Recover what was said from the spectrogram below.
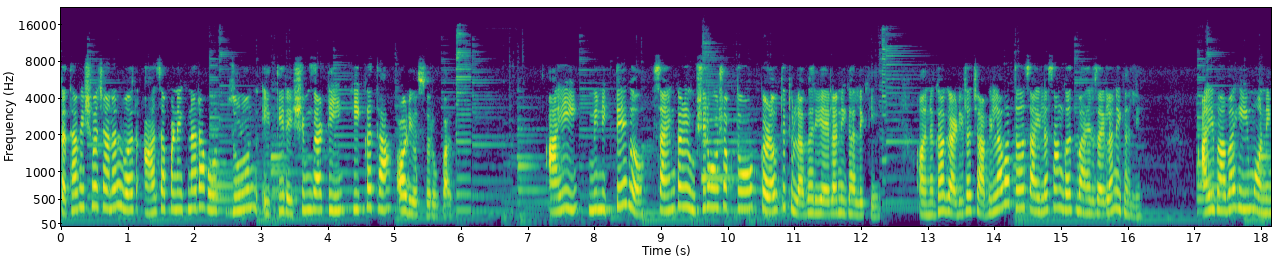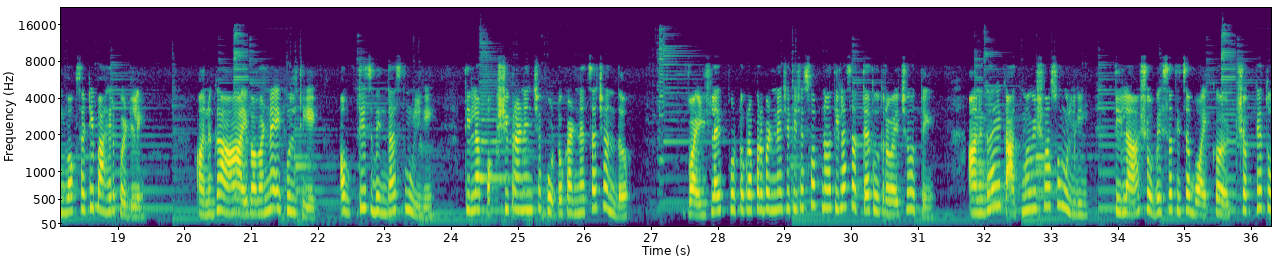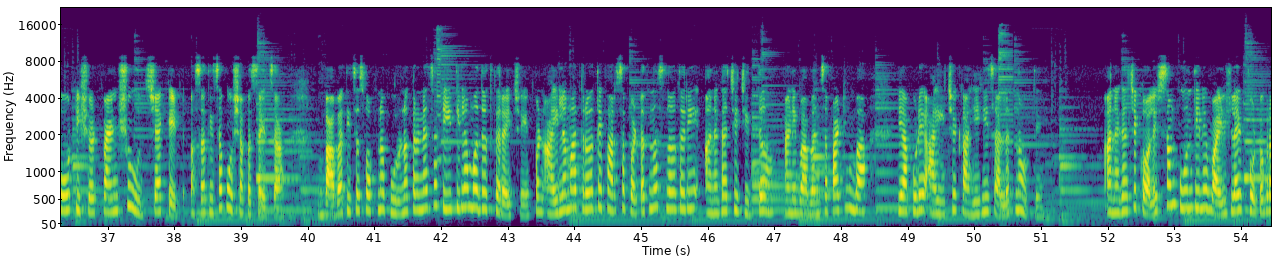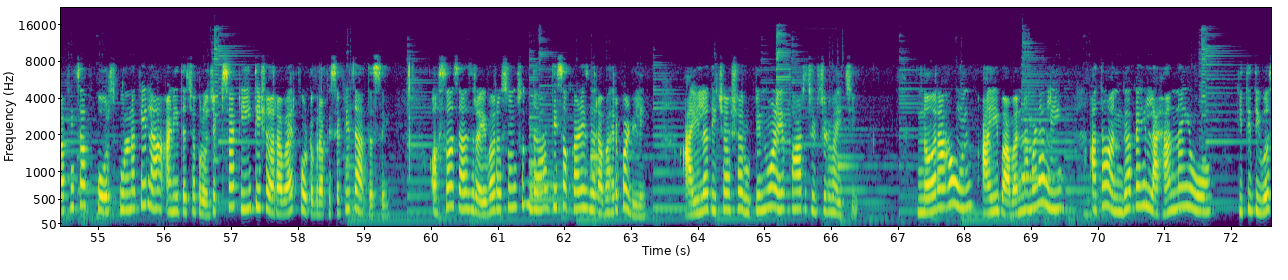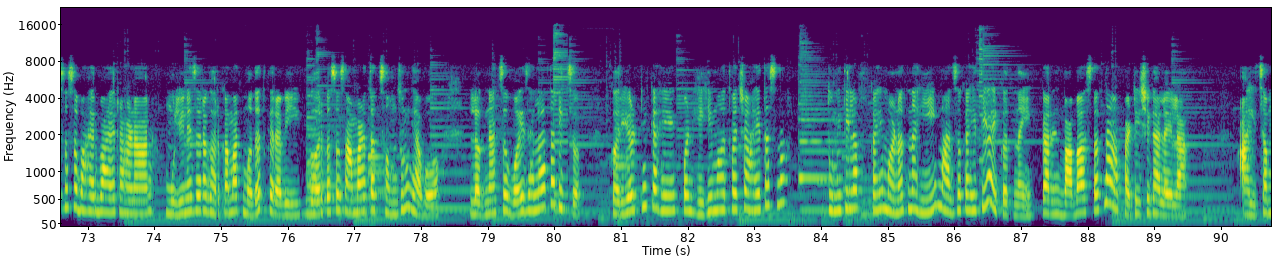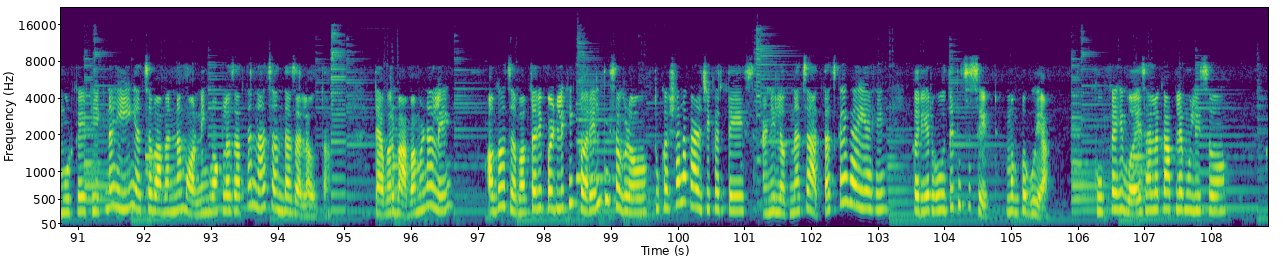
कथाविश्व चॅनलवर आज आपण ऐकणार आहोत जुळून येती रेशीम गाठी ही कथा ऑडिओ स्वरूपात. आई मी निघते ग. सायंकाळी उशीर होऊ शकतो. कळवते तुला घरी यायला निघाले की. अनघा गाडीला चावी लावतच आईला सांगत बाहेर जायला निघाली. आई बाबाही मॉर्निंग वॉकसाठी बाहेर पडले. अनघा आईबाबांना एकुलती एक अगदीच बिंदास्त मुलगी. तिला पक्षी प्राण्यांचे फोटो काढण्याचा छंद वाईल्ड लाईफ फोटोग्राफर बनण्याचे तिचे स्वप्न तिला सत्यात उतरवायचे होते. अनघा एक आत्मविश्वासू मुलगी. तिला शोभेचा तिचा बॉयकट शक्यतो T shirt pant shoes jacket असा तिचा पोशाख असायचा. बाबा तिचं स्वप्न पूर्ण करण्यासाठी तिला मदत करायचे पण आईला मात्र ते फारसं पटत नसलं तरी अनघाची जिद्द आणि बाबांचा पाठिंबा यापुढे आईचे काहीही चालत नव्हते. अनघाचे कॉलेज संपवून तिने वाईल्ड लाईफ फोटोग्राफीचा कोर्स पूर्ण केला आणि त्याच्या प्रोजेक्टसाठी ती शहराबाहेर फोटोग्राफीसाठी जात असे. असंच आज रविवार असून सुद्धा ती सकाळीच घराबाहेर पडली. आईला तिच्या अशा रुटीनमुळे फार चिडचिड व्हायची. न राहून आई बाबांना म्हणाली आता अनघा काही लहान नाही हो. किती दिवस असं बाहेर बाहेर राहणार? मुलीने जरा घरकामात मदत करावी. घर कसं सांभाळतात समजून घ्यावं. लग्नाचं वय झालं आता तिचं. करिअर ठीक आहे पण हेही महत्त्वाचे आहेतच ना. तुम्ही तिला काही म्हणत नाही माझं काही ती ऐकत नाही कारण बाबा असतात ना पाठीशी घालायला. आईचा मूड काही ठीक नाही याचा बाबांना मॉर्निंग वॉकला जातानाच अंदाज आला होता. त्यावर बाबा म्हणाले अगं जबाबदारी पडली की करेल ती सगळं. तू कशाला काळजी करतेस? आणि लग्नाचं आताच काय घाई आहे? करिअर होऊ दे तिचं सेट मग बघूया. खूप काही वय झालं का आपल्या मुलीचं?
